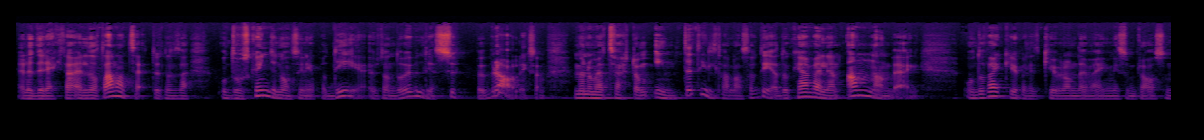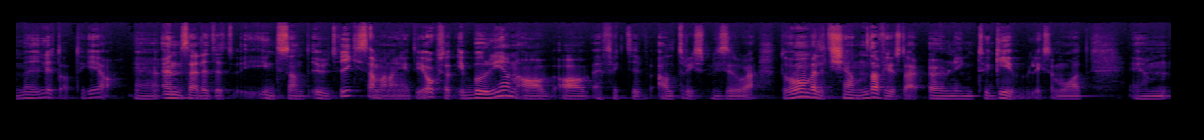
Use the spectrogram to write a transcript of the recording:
eller direkta eller något annat sätt. Utan så här, och då ska inte någon se ner på det, utan då är väl det superbra. Liksom. Men om jag tvärtom inte tilltalas av det, då kan jag välja en annan väg. Och då verkar det väldigt kul om den vägen är så bra som möjligt då, tycker jag. Eh, en så här litet intressant utvik i sammanhanget är också att i början av, av effektiv altruism då var man väldigt kända för just det här earning to give. Liksom, och att Ehm,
